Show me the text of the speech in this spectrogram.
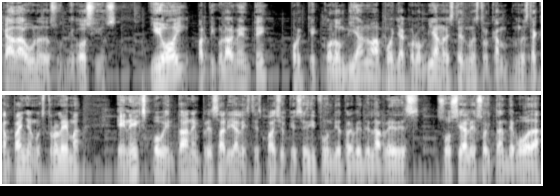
cada uno de sus negocios. Y hoy, particularmente, porque colombiano apoya a colombiano, esta es nuestro, nuestra campaña, nuestro lema, en Expo Ventana Empresarial, este espacio que se difunde a través de las redes sociales, hoy tan de moda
